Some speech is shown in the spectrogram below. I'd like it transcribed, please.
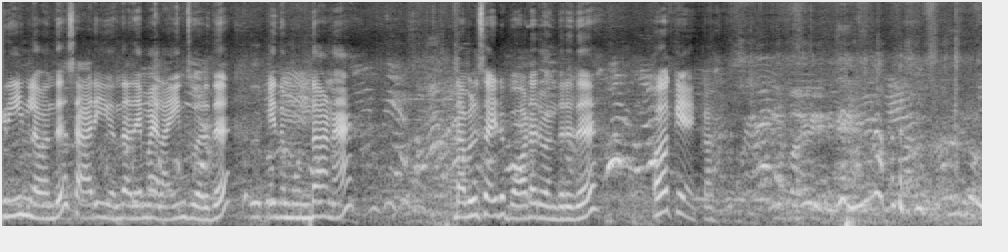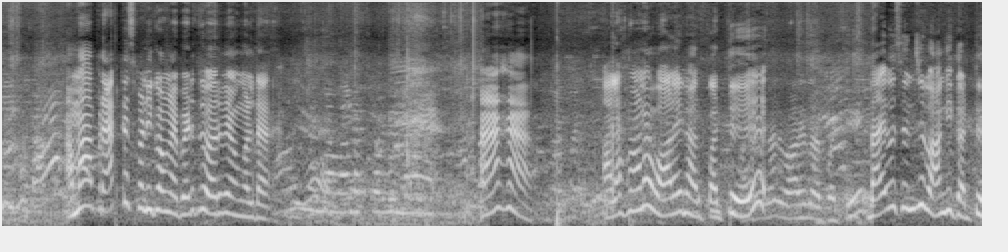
க்ரீனில் வந்து சாரீ வந்து அதே மாதிரி லைன்ஸ் வருது. இது முந்தான. டபுள் சைடு பார்டர் வந்துடுது ஓகே அக்கா. அம்மா ப்ராக்டிஸ் பண்ணிக்கோங்க. இப்போ எடுத்துகிட்டு வருவேன் உங்கள்கிட்ட ஆஹா. அழகான வாழைநார் பட்டு. தயவு செஞ்சு வாங்கி கட்டு.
